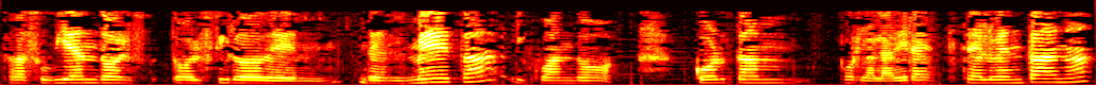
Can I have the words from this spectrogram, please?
Estaba subiendo el, todo el filo de, del meta y cuando cortan por la ladera este del ventana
